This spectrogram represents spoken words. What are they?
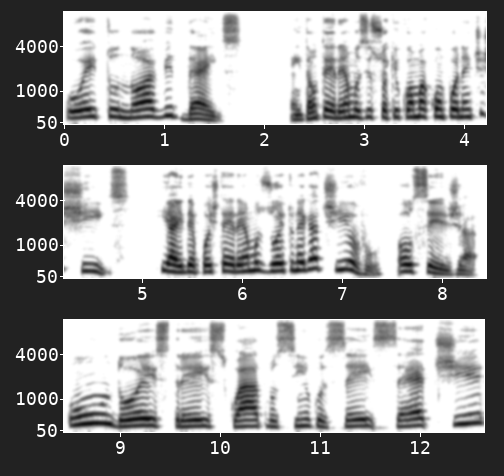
8, 9, 10. Então, teremos isso aqui como a componente x. E aí, depois, teremos 8 negativo, ou seja, 1, 2, 3, 4, 5, 6, 7...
